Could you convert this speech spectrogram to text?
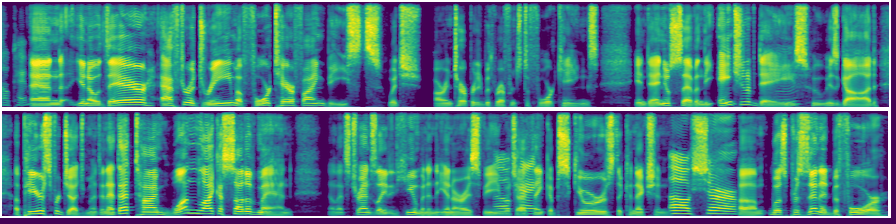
Okay. And, you know, there, after a dream of four terrifying beasts, which are interpreted with reference to four kings, in Daniel 7, the Ancient of Days, who is God, appears for judgment. And at that time, one like a son of man, now that's translated human in the NRSV, which I think obscures the connection Oh, sure. um, was presented before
